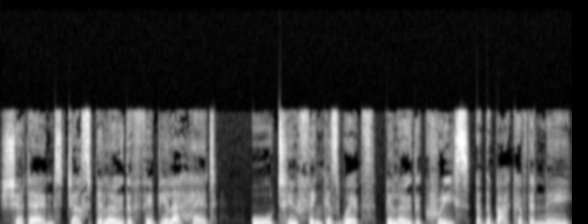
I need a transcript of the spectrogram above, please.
should end just below the fibular head or two fingers width below the crease at the back of the knee.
